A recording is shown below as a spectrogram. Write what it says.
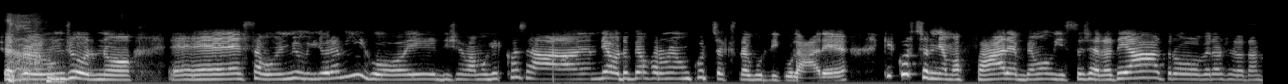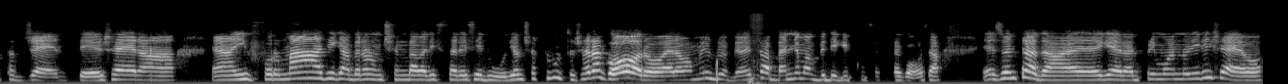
Cioè, proprio un giorno eh, stavo con il mio migliore amico e dicevamo che cosa andiamo, dobbiamo fare un, un corso extracurriculare. Che corso andiamo a fare? Abbiamo visto, c'era teatro, però c'era tanta gente, c'era eh, informatica, però non ci andava di stare seduti. A un certo punto c'era coro, eravamo io e lui, abbiamo detto, vabbè, andiamo a vedere che cos'è sta cosa. E sono entrata, eh, che era il primo anno di liceo,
